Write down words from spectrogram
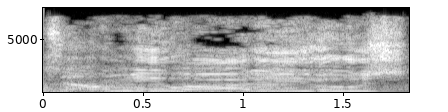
Next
